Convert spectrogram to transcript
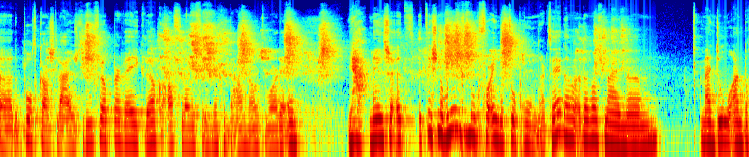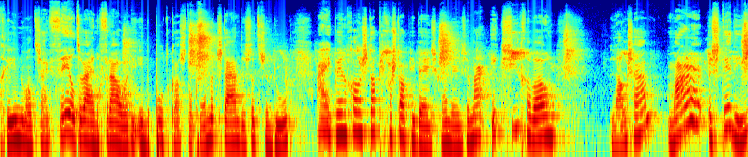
uh, de podcast luisteren, hoeveel per week, welke afleveringen gedownload worden. En ja, mensen, het, het is nog niet genoeg voor in de top 100. Hè? Dat, dat was mijn. Um, mijn doel aan het begin. Want er zijn veel te weinig vrouwen die in de podcast top 100 staan. Dus dat is een doel. Maar ik ben gewoon stapje voor stapje bezig, hè, mensen. Maar ik zie gewoon langzaam, maar een steady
